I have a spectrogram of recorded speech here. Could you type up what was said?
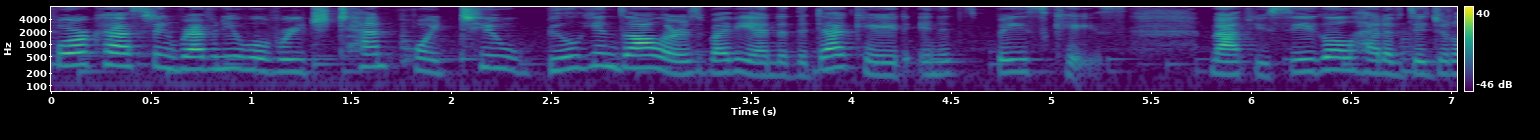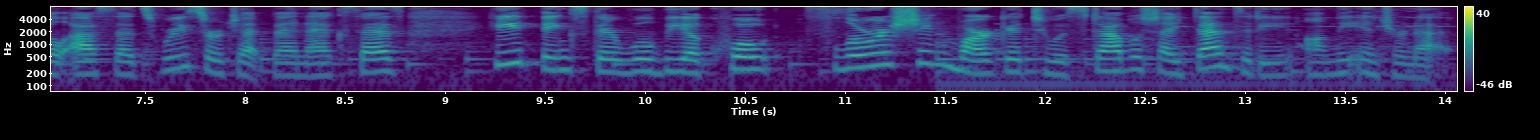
forecasting revenue will reach $10.2 billion by the end of the decade in its base case. Matthew Sigel, head of digital assets research at VanEck, says he thinks there will be a quote, flourishing market to establish identity on the internet.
